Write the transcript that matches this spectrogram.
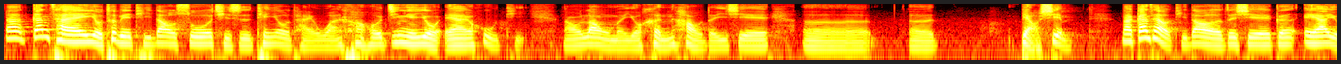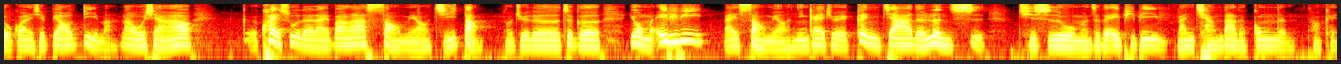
那刚才有特别提到说，其实天佑台湾，然后今年又有 AI 护体，然后让我们有很好的一些呃呃表现。那刚才有提到了这些跟 AI 有关的一些标的嘛，那我想要快速的来帮他扫描几档，我觉得这个用我们 APP 来扫描，你应该就会更加的认识，其实我们这个 APP 蛮强大的功能。OK，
